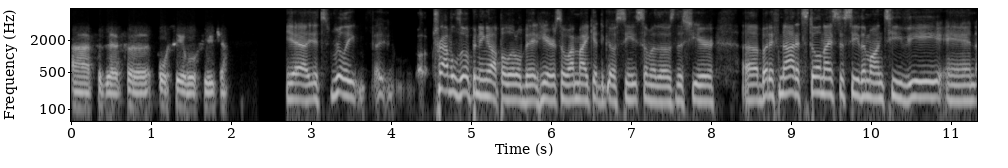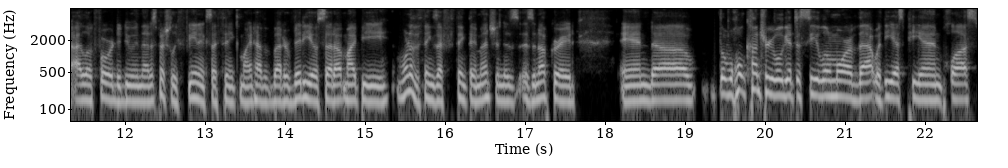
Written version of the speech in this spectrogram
uh, for the for foreseeable future. Yeah, it's really uh, travel's opening up a little bit here, so I might get to go see some of those this year. Uh, but if not, it's still nice to see them on TV, and I look forward to doing that. Especially Phoenix, I think might have a better video setup. Might be one of the things I think they mentioned is is an upgrade and uh, the whole country will get to see a little more of that with ESPN Plus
